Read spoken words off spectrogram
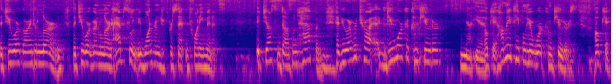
that you are going to learn that you are going to learn absolutely 100% in 20 minutes. It just doesn't happen. Have you ever tried? Do you work a computer? Not yet. Okay, how many people here work computers? Okay,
